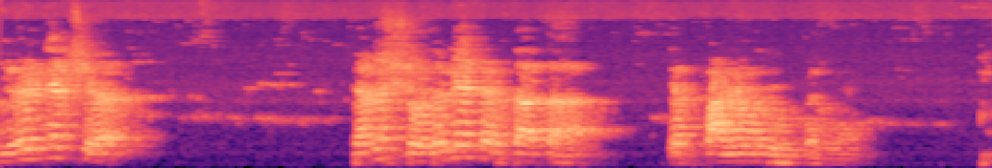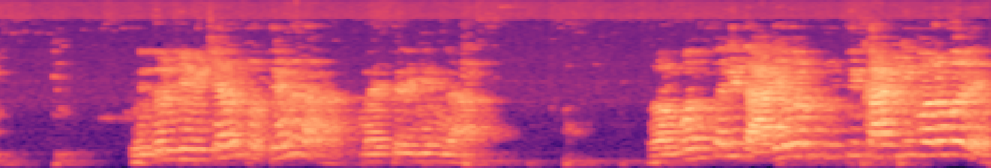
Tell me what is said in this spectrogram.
हिरण्याक्ष त्याला शोधण्याकरता आता त्या पाण्यामध्ये उतरलाय विदुरजी विचारत होते ना मैत्रिणींना भगवंतानी दाढेवर पृथ्वी काढली बरोबर आहे.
